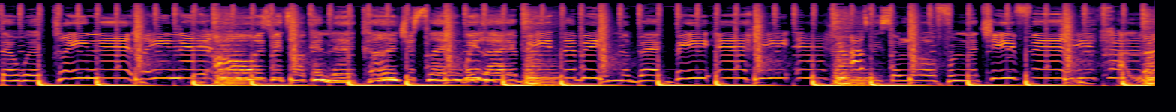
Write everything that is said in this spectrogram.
That whip cleaning, cleaning. They always be talking that country slang. We like beat that beat in the back beating. I be so low from that chiefin'. I love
